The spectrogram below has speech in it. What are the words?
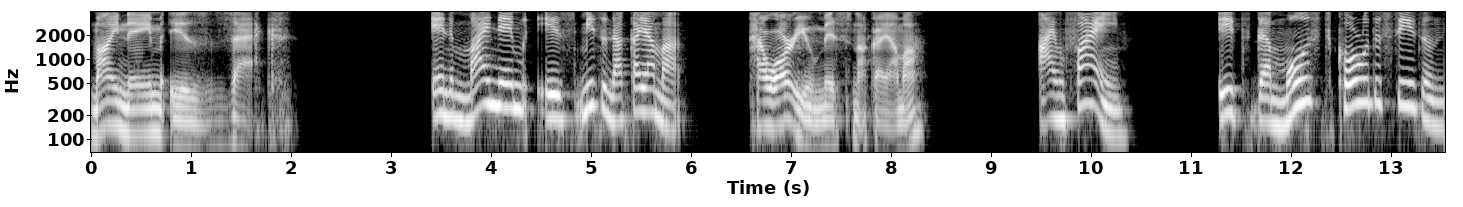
My name is Zach. And my name is Ms. Nakayama. How are you, Miss Nakayama? I'm fine. It's the most cold season.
